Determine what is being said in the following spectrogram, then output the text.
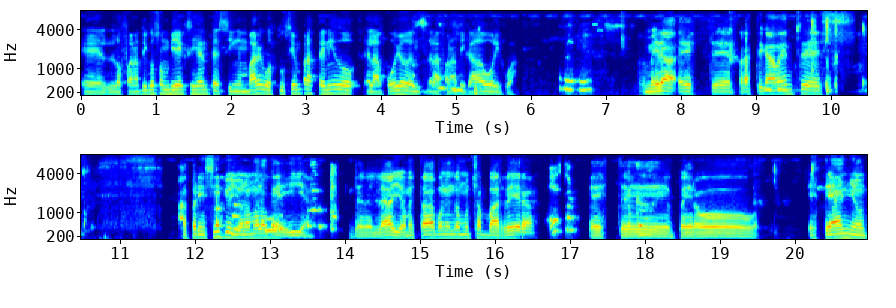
Eh, los fanáticos son bien exigentes, sin embargo, tú siempre has tenido el apoyo de, la fanaticada boricua. Mira, este, prácticamente al principio yo no me lo creía, de verdad, yo me estaba poniendo muchas barreras, este, pero este año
